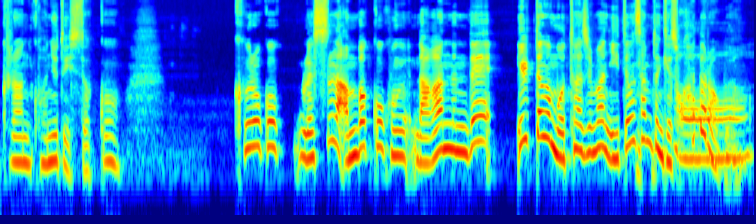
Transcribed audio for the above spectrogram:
그런 권유도 있었고 그러고 레슨 안 받고 나갔는데 1등은 못하지만 2등, 3등 계속 하더라고요. 어,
